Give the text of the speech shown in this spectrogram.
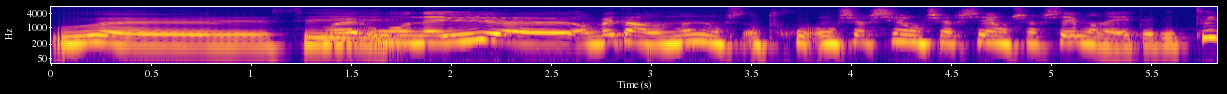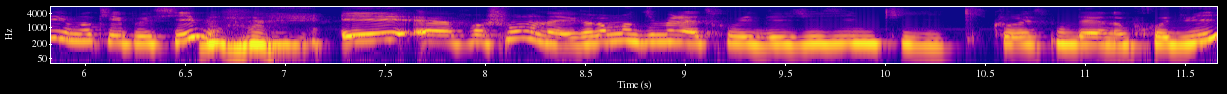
où euh, c'est. Ouais, où on a eu, euh, en fait, à un moment, on, on, cherchait, on cherchait, on cherchait, mais on avait tapé tous les mots-clés possibles. et euh, franchement, on avait vraiment du mal à trouver des usines qui, qui correspondaient à nos produits.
